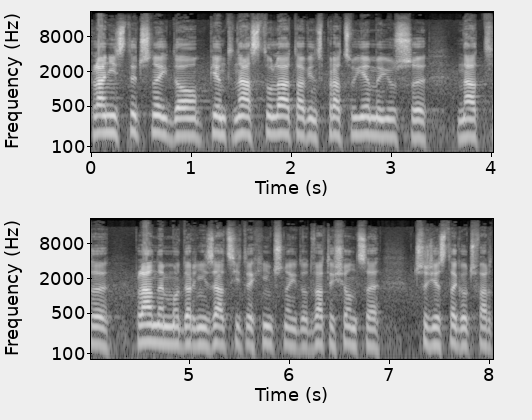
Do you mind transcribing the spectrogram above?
planistycznej do 15 lat, a więc pracujemy już e, nad e, planem modernizacji technicznej do 2034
